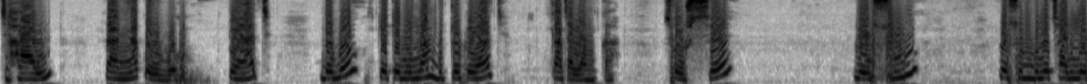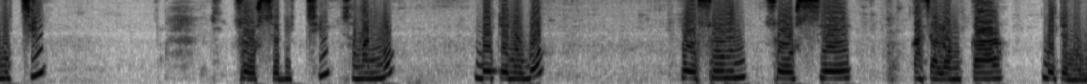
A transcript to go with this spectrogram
ঝাল রান্না করব। পেঁয়াজ দেবো, কেটে নিলাম দুটো পেঁয়াজ, কাঁচা লঙ্কা, সর্ষে, রসুন। রসুনগুলো ছাড়িয়ে নিচ্ছি। সর্ষে দিচ্ছি, সামান্য বেটে নেব। রসুন, সর্ষে, কাঁচা লঙ্কা বেটে নেব।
